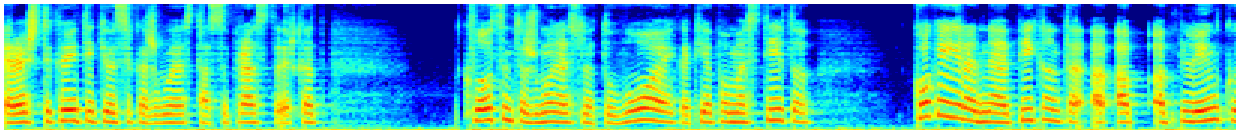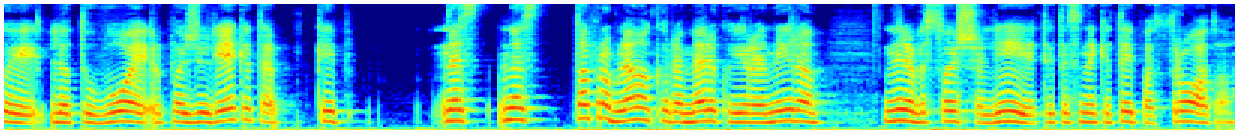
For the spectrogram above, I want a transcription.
Ir aš tikrai tikiuosi, kad žmonės tą suprastų ir kad klausantys žmonės Lietuvoje, kad jie pamastytų, kokia yra neapykanta ap aplinkui Lietuvoje ir pažiūrėkite, kaip, nes, nes ta problema, kur Amerikoje yra, jinai yra, jinai yra visoje šalyje, tik tas jinai kitaip atrodo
